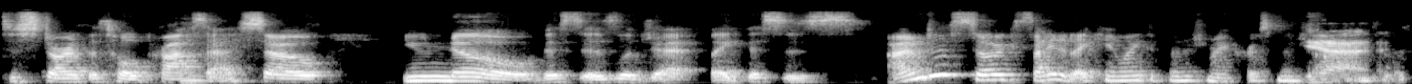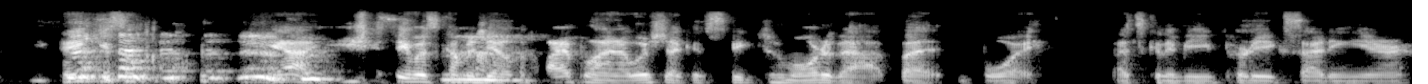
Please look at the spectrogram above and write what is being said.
to start this whole process. So you know this is legit like this is I'm just so excited. I can't wait to finish my Christmas. Yeah. Thank you so yeah. You should see what's coming down the pipeline. I wish I could speak to more to that, but boy, that's going to be pretty exciting year.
